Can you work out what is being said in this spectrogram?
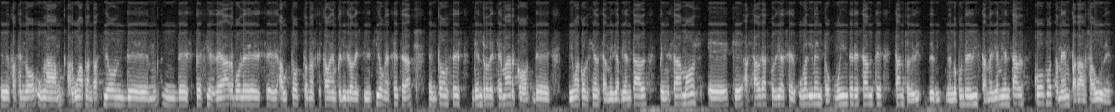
eh, facendo unha, algunha plantación de, de especies de árboles eh, autóctonas que estaban en peligro de extinción, etc. Entonces, dentro deste marco de de unha conciencia medioambiental, pensamos eh, que as algas podrían ser un alimento moi interesante tanto de, de, o punto de vista medioambiental como tamén para a saúde.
